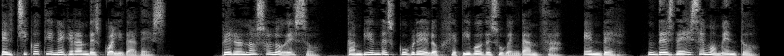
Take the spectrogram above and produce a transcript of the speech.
el chico tiene grandes cualidades. Pero no solo eso, también descubre el objetivo de su venganza, Ender. Desde ese momento,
